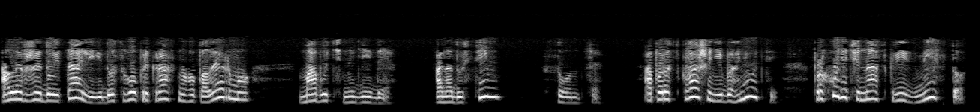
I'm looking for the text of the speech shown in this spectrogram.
але вже до Італії, до свого прекрасного Палермо, мабуть, не дійде. А над усім сонце. А по розквашеній багнюці, проходячи наскрізь місто,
